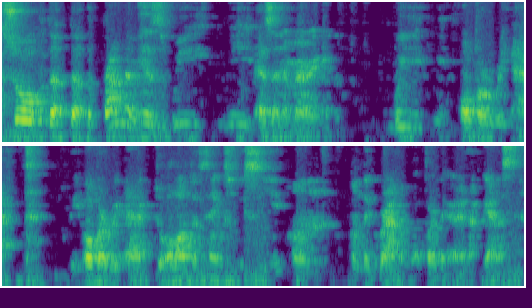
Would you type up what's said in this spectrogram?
So the, the, the problem is we we as an American we, we overreact. We overreact to a lot of things we see on on the ground over there in Afghanistan.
